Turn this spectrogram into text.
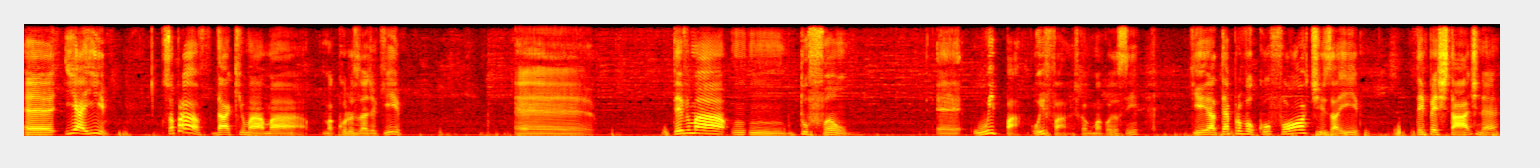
É, e aí, só para dar aqui uma, uma, uma curiosidade aqui, é, Teve uma, um, um tufão, é, o IPA, o IFA, acho que é alguma coisa assim, que até provocou fortes aí tempestades, né?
